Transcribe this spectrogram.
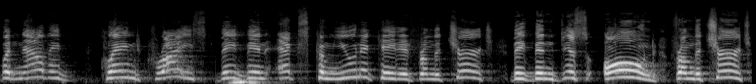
But now they've claimed Christ, they've been excommunicated from the church, they've been disowned from the church,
